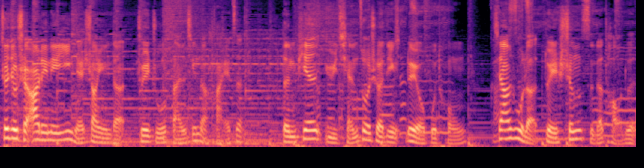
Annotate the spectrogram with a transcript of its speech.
这就是2001年上映的《追逐繁星的孩子》。本片与前作设定略有不同，加入了对生死的讨论，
